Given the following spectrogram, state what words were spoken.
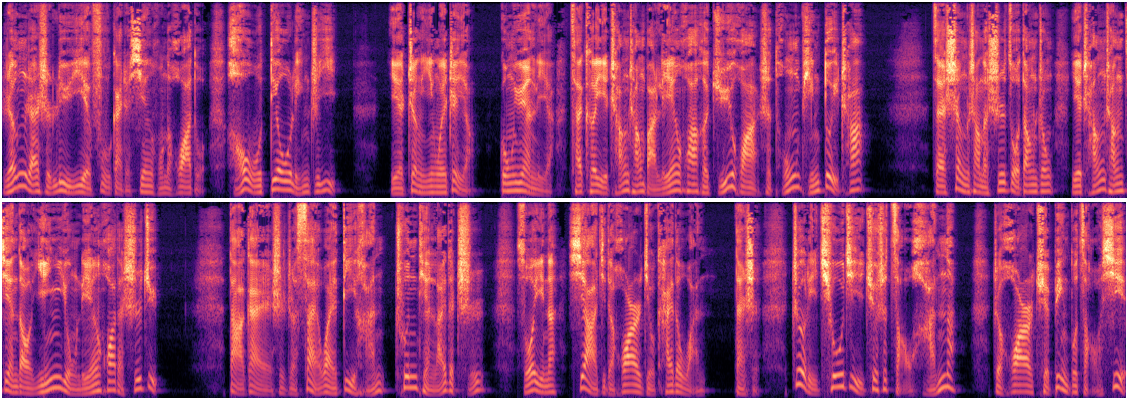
仍然是绿叶覆盖着鲜红的花朵，毫无凋零之意。也正因为这样，宫院里啊，才可以常常把莲花和菊花是同频对插。在圣上的诗作当中，也常常见到吟咏莲花的诗句。大概是这塞外地寒，春天来的迟，所以呢，夏季的花儿就开得晚。但是这里秋季却是早寒呢。这花儿却并不早谢，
